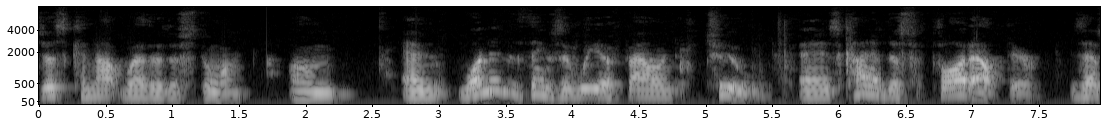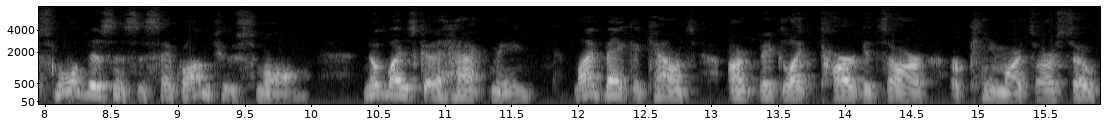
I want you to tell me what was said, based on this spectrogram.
just cannot weather the storm. Um, and one of the things that we have found too, and it's kind of this thought out there, is that small businesses think, well, I'm too small. Nobody's going to hack me. My bank accounts aren't big like Targets are or Kmart's are, so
